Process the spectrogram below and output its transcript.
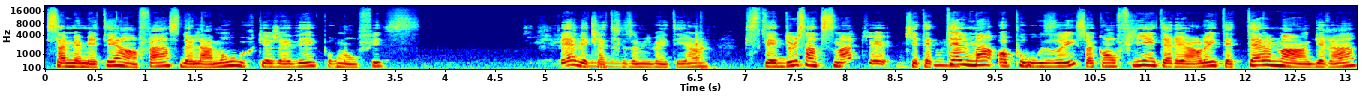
ça me mettait en face de l'amour que j'avais pour mon fils qui vivait avec la mm. trisomie 21. C'était deux sentiments qui étaient tellement opposés, ce conflit intérieur-là était tellement grand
